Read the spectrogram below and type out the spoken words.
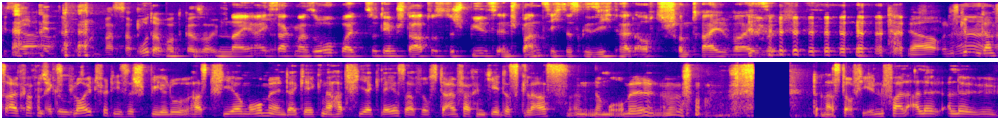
gesehen ja. hätte, ob man Wasser oder Wodka säuft. Naja, ich sag mal so, bei, zu dem Status des Spiels entspannt sich das Gesicht halt auch schon teilweise. ja, und es gibt ah, einen ganz einfachen Exploit gut. für dieses Spiel. Du hast vier Murmeln, der Gegner hat vier Gläser. Wirfst du einfach in jedes Glas eine Murmel, ne? dann hast du auf jeden Fall alle, alle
